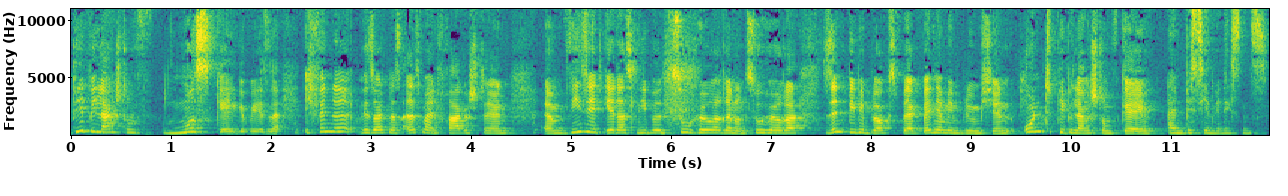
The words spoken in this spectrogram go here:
Pipi Langstrumpf muss gay gewesen sein. Ich finde, wir sollten das alles mal in Frage stellen. Ähm, wie seht ihr das, liebe Zuhörerinnen und Zuhörer? Sind Bibi Blocksberg, Benjamin Blümchen und Pipi Langstrumpf gay? Ein bisschen wenigstens.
